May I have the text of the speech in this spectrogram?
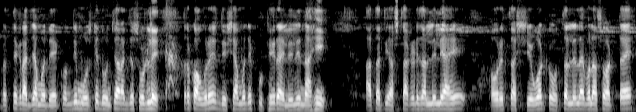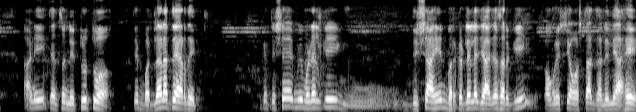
प्रत्येक राज्यामध्ये कोणती मोजके दोन चार राज्य सोडले तर काँग्रेस देशामध्ये कुठेही राहिलेली नाही. आता ती अस्ताकडे चाललेली आहे. काँग्रेसचा शेवट होत चाललेला आहे मला असं वाटतं आहे आणि त्यांचं नेतृत्व ते बदलायला तयार नाहीत. अतिशय मी म्हणेल की दिशाहीन भरकटलेल्या ज्याच्यासारखी काँग्रेसची अवस्था झालेली आहे.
